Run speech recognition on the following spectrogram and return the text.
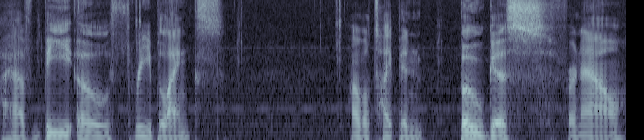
I have B-O three blanks. I will type in bogus for now.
